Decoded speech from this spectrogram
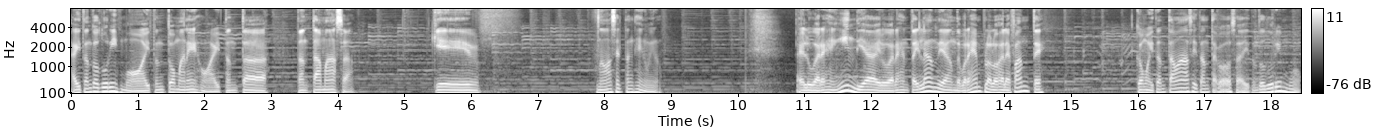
Hay tanto turismo, hay tanto manejo, hay tanta, tanta masa que no va a ser tan genuino. Hay lugares en India, hay lugares en Tailandia donde, por ejemplo, los elefantes, como hay tanta masa y tanta cosa y tanto turismo,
